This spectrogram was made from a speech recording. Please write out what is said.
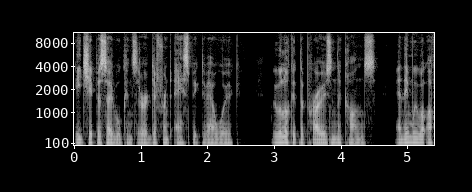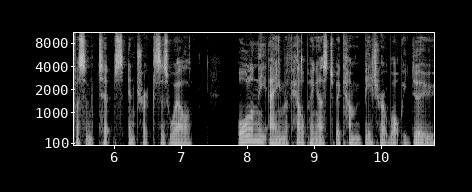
Each episode will consider a different aspect of our work. We will look at the pros and the cons, and then we will offer some tips and tricks as well, all in the aim of helping us to become better at what we do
